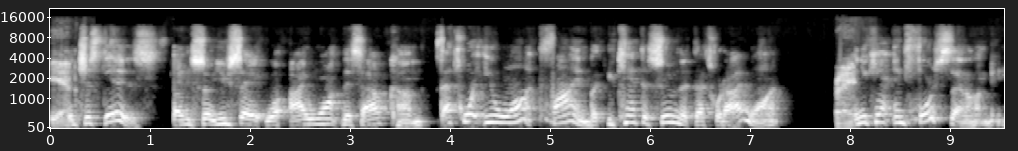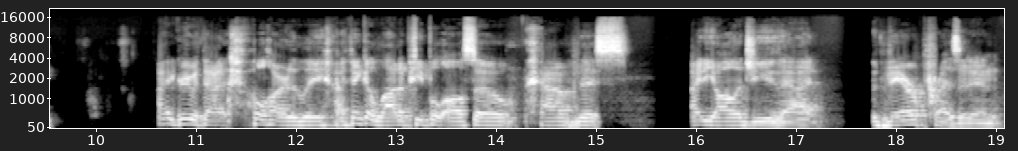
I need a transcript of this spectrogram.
Yeah. It just is. And so you say, well, I want this outcome. That's what you want. Fine. But you can't assume that that's what I want. Right. And you can't enforce that on me. I agree with that wholeheartedly. I think a lot of people also have this ideology that their president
